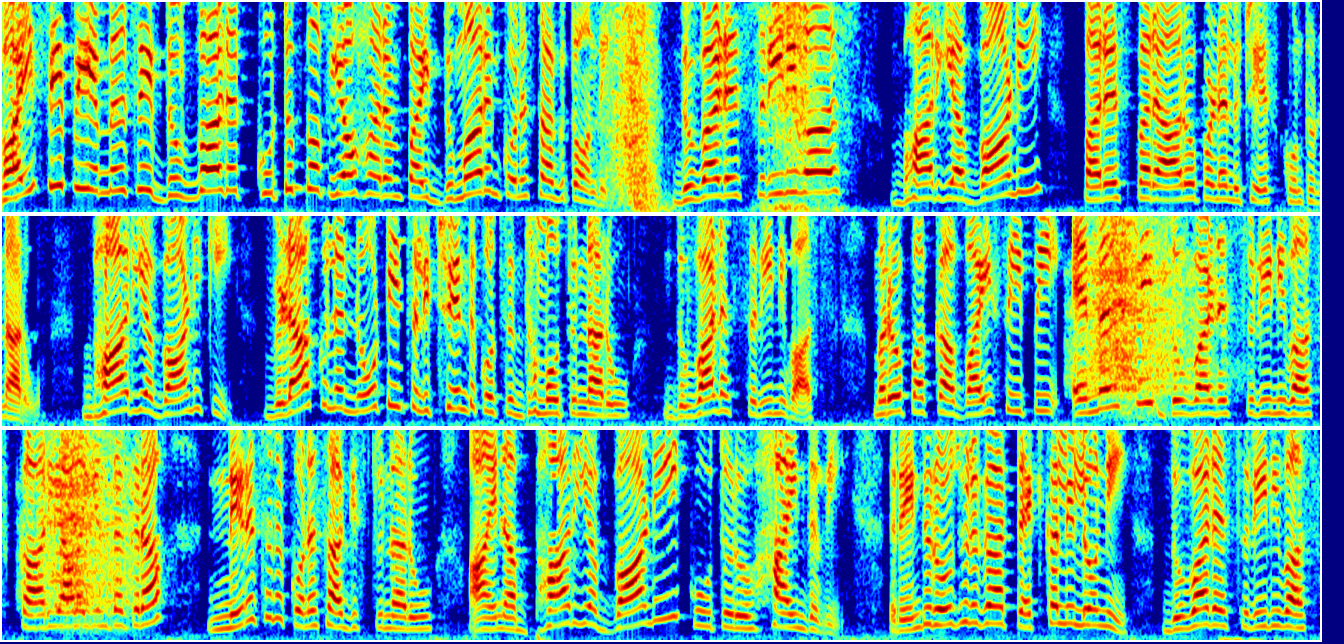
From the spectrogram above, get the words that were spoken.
వైసీపీ ఎమ్మెల్సీ దువ్వాడ కుటుంబ వ్యవహారంపై దుమారం కొనసాగుతోంది. దువ్వాడ శ్రీనివాస్ భార్య వాణి పరస్పర ఆరోపణలు చేసుకుంటున్నారు. భార్య వాణికి విడాకుల నోటీసులు ఇచ్చేందుకు సిద్ధమవుతున్నారు దువ్వాడ శ్రీనివాస్. మరోపక్క వైసీపీ ఎమ్మెల్సీ దువ్వాడ శ్రీనివాస్ కార్యాలయం దగ్గర నిరసన కొనసాగిస్తున్నారు. ఆయన భార్య వాణి కూతురు హైందవి. రెండు రోజులుగా టెక్కలిలోని దువ్వాడ శ్రీనివాస్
